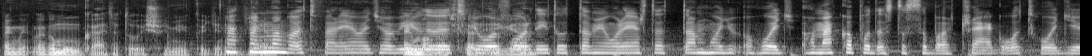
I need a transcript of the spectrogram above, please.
meg, meg a munkáltató is, hogy működjön. Hát meg ilyen. magad felé, hogyha Vildőt jól igen. fordítottam, jól értettem, hogy, hogy ha megkapod azt a szabadságot, hogy,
